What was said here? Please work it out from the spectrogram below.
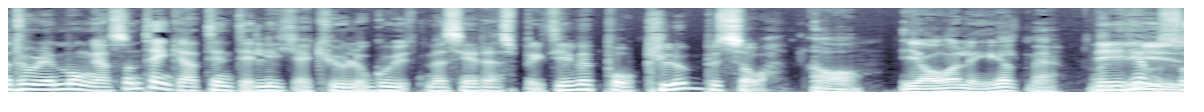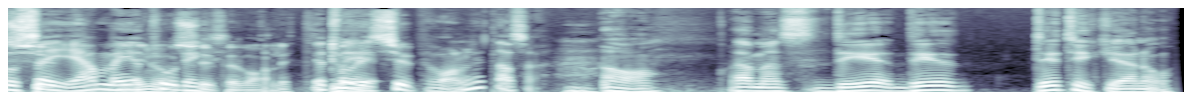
Jag tror det är många som tänker att det inte är lika kul att gå ut med sin respektive på klubb så. Ja, jag håller helt med. Det är ju hemskt att super- säga men jag det är tror det, supervanligt. jag tror det är supervanligt alltså. Ja, ja men det, det, det tycker jag nog.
